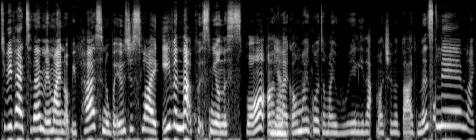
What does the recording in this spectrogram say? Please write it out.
to be fair to them, it might not be personal, but it was just like, even that puts me on the spot. I'm Yeah. like, oh my God, am I really that much of a bad Muslim? Like,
